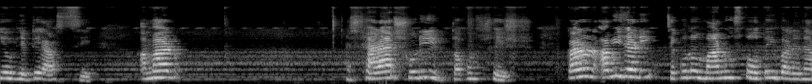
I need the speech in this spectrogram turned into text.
কেউ হেঁটে আসছে। আমার সারা শরীর তখন শেষ। কারণ আমি জানি যে কোনো মানুষ তো হতেই পারে না।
